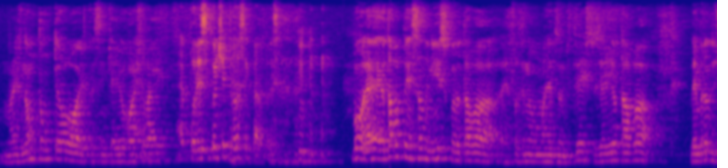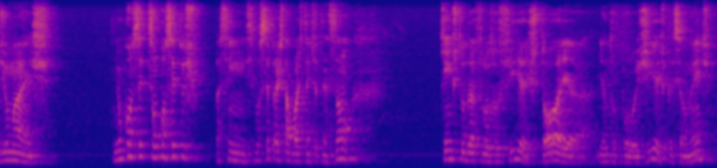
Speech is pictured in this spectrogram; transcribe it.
mas não tão teológica, assim, que aí o Rocha vai É por isso que eu te trouxe, cara. Bom, é, eu estava pensando nisso quando eu estava fazendo uma revisão de textos e aí eu estava lembrando de umas de um conceito, são conceitos assim, se você prestar bastante atenção, quem estuda filosofia, história e antropologia, especialmente,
